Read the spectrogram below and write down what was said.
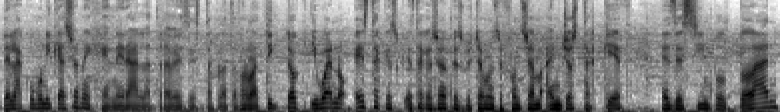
de la comunicación en general a través de esta plataforma TikTok. Y bueno, esta, esta canción que escuchamos de fondo se llama I'm Just a Kid, es de Simple Plan,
